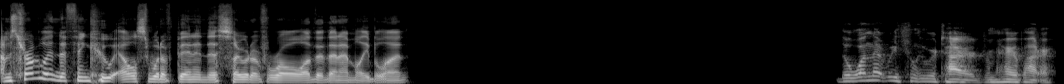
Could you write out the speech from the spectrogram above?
I'm struggling to think who else would have been in this sort of role other than Emily Blunt. The one that recently retired from Harry Potter.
